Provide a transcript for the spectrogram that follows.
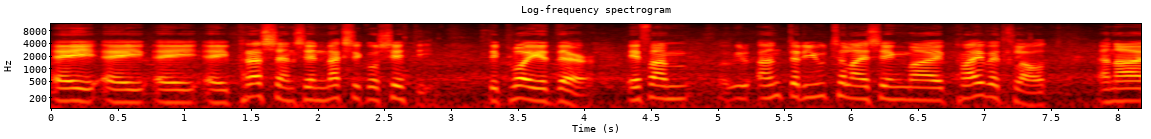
a, a, a, a presence in Mexico City, deploy it there. If I'm underutilizing my private cloud and I,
